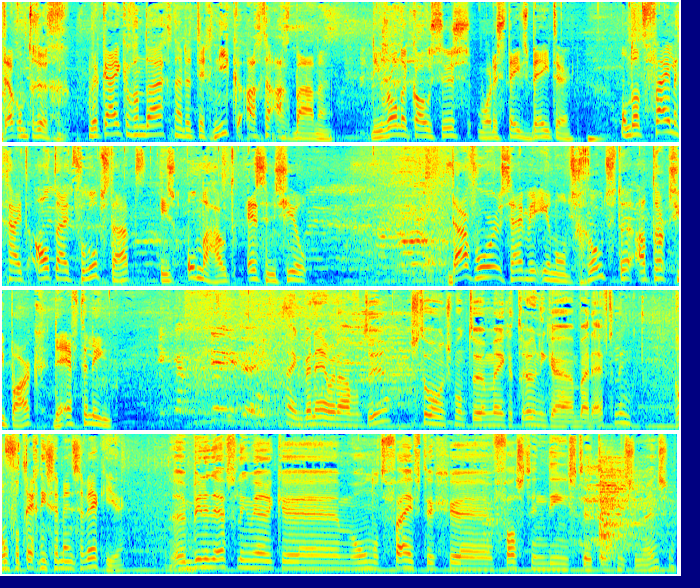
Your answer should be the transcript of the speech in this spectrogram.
Welkom terug. We kijken vandaag naar de techniek achter achtbanen. Die rollercoasters worden steeds beter. Omdat veiligheid altijd voorop staat, is onderhoud essentieel. Daarvoor zijn we in ons grootste attractiepark, de Efteling. Ik heb geen idee. Ik ben Erwin Avontuur, storingsmonteur mechatronica bij de Efteling. Hoeveel technische mensen werken hier? Binnen de Efteling werken 150 uh, vast in dienst technische mensen.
